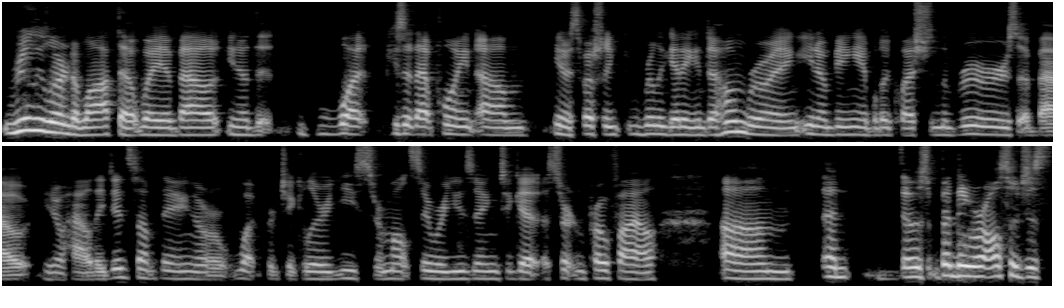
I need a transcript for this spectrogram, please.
really learned a lot that way about you know the, what because at that point um you know especially really getting into home brewing you know being able to question the brewers about you know how they did something or what particular yeasts or malts they were using to get a certain profile Um, and those, but they were also just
